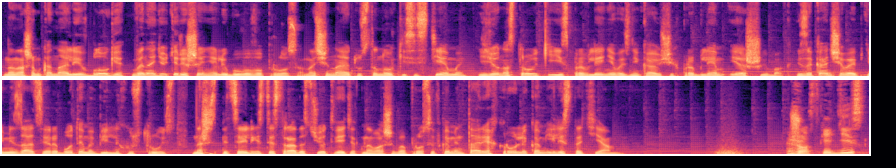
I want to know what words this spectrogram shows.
На нашем канале и в блоге вы найдете решение любого вопроса, начиная от установки системы, ее настройки и исправления возникающих проблем и ошибок, и заканчивая оптимизацией работы мобильных устройств. Наши специалисты с радостью ответят на ваши вопросы в комментариях к роликам или статьям. Жесткий диск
